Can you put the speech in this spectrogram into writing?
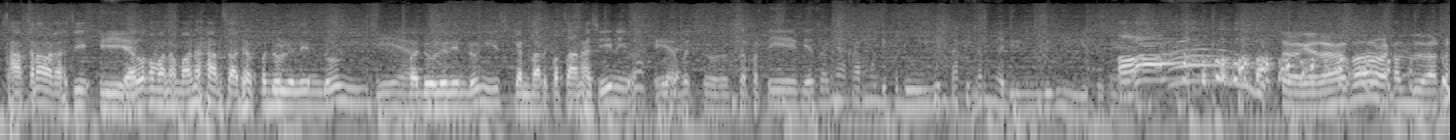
sakral gak sih? Iya. Kayak lo ke mana-mana harus ada peduli lindungi. Iya. Peduli lindungi, scan barcode sana sini. Wah, Iya udah. betul. Seperti biasanya kamu dipeduliin tapi kamu nggak dilindungi gitu kayak. Tuh, gitu. Apa duluan.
